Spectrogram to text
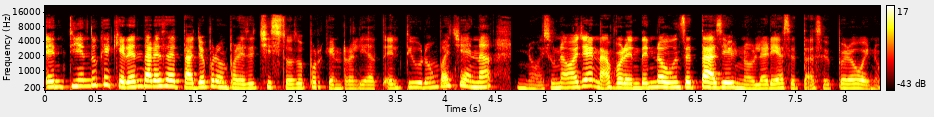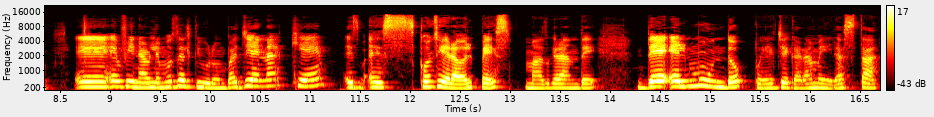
entiendo que quieren dar ese detalle, pero me parece chistoso porque en realidad el tiburón ballena no es una ballena, por ende no un cetáceo y no hablaría cetáceo, pero bueno. Eh, en fin, hablemos del tiburón ballena que es, es considerado el pez más grande del mundo, puede llegar a medir hasta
